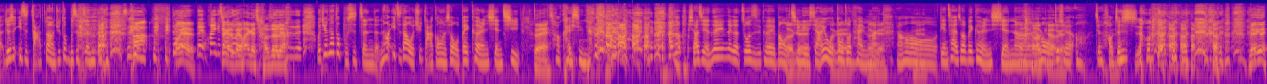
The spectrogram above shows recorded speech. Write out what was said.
了，就是一直打断，我觉得都不是真的。所以咔对 OK，对，换一个角度，这个对换一个角色这样，对对对，我觉得那都不是真的。然后一直到我去打工的时候，我被客人嫌弃，对超开心的。他说：“小姐，那那个桌子可以帮我清一下因为我动作太慢。然后点菜的时候被客人嫌呐、OK，然后我就觉得哦，就好真实哦。没有，因为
